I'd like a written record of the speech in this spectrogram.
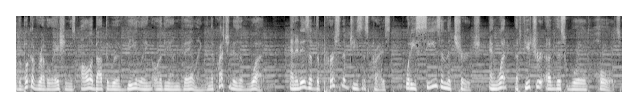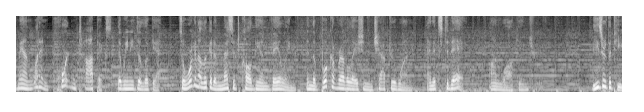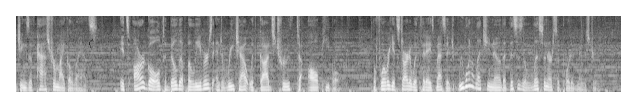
Well, the book of Revelation is all about the revealing or the unveiling. And the question is of what? And it is of the person of Jesus Christ, what he sees in the church, and what the future of this world holds. Man, what important topics that we need to look at. So, we're going to look at a message called The Unveiling in the book of Revelation in chapter 1, and it's today on Walk in Truth. These are the teachings of Pastor Michael Lance. It's our goal to build up believers and to reach out with God's truth to all people. Before we get started with today's message, we want to let you know that this is a listener supported ministry.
